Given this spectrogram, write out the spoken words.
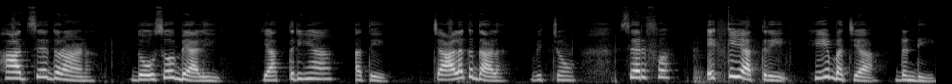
ਹਾਦਸੇ ਦੌਰਾਨ 242 ਯਾਤਰੀਆਂ ਅਤੇ ਚਾਲਕ ਦਲ ਵਿੱਚੋਂ ਸਿਰਫ ਇੱਕ ਯਾਤਰੀ ਹੀ ਬਚਿਆ ਡੰਡੀ।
